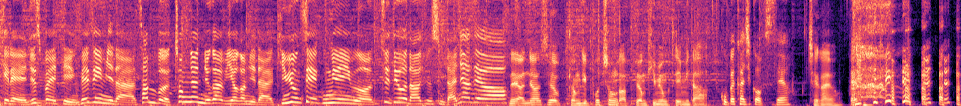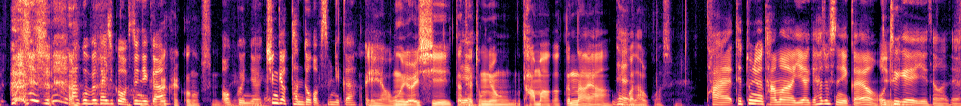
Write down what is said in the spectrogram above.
출근길의 뉴스파이팅 배승입니다. 3부 청년 유감 이어갑니다. 김용태 국민의힘 의원 스튜디오 나와주셨습니다. 안녕하세요. 네 안녕하세요 경기 포천 가평 김용태입니다. 고백하실 거 없으세요? 제가요? 아 고백하실 거 없습니까? 고백할 건 없습니다. 없군요. 네. 충격 단독 없습니까? 예 오늘 10시 일단 예. 대통령 담화가 끝나야 네. 뭐가 나올 것 같습니다. 다 대통령 담화 이야기 하셨으니까요. 어떻게 예상하세요?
